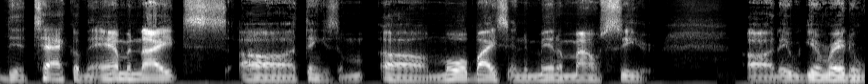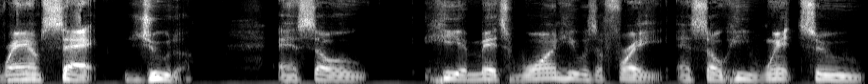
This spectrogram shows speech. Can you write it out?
the attack of the Ammonites, uh, I think it's the uh, Moabites and the men of Mount Seir. Uh, they were getting ready to ransack Judah. And so he admits one, he was afraid. And so he went to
